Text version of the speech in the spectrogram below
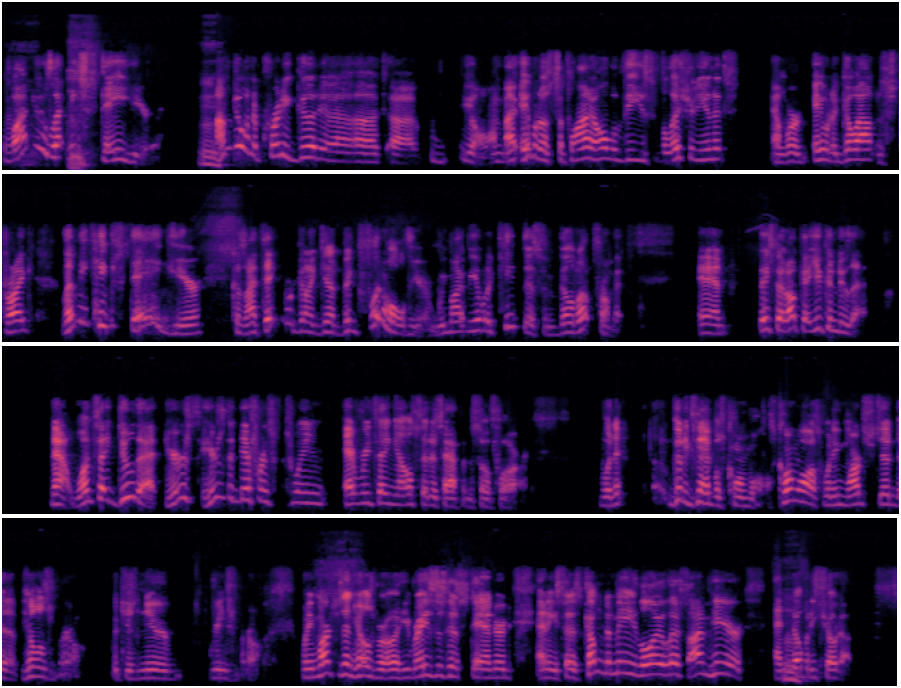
why do you let me stay here? Hmm. I'm doing a pretty good, uh, uh, you know, I'm able to supply all of these militia units, and we're able to go out and strike. Let me keep staying here because I think we're going to get a big foothold here, and we might be able to keep this and build up from it." And they said, "Okay, you can do that." Now, once they do that, here's here's the difference between everything else that has happened so far. When it, a good example is Cornwallis. Cornwallis, when he marched into Hillsborough, which is near Greensboro, when he marches in Hillsborough, he raises his standard and he says, "Come to me, loyalists, I'm here," and Hmm. nobody showed up.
